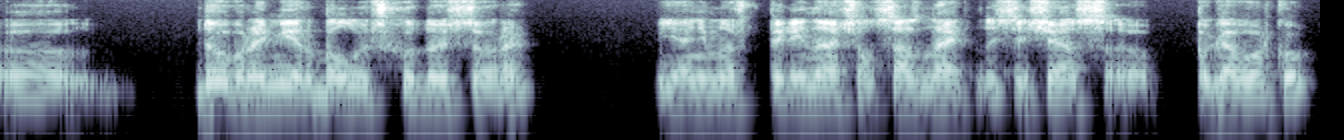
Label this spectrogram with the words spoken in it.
э, добрый мир был лучше худой ссоры. Я немножко переначал сознательно сейчас э, поговорку,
